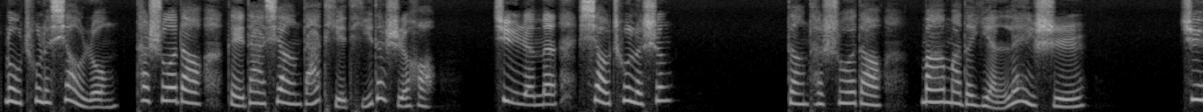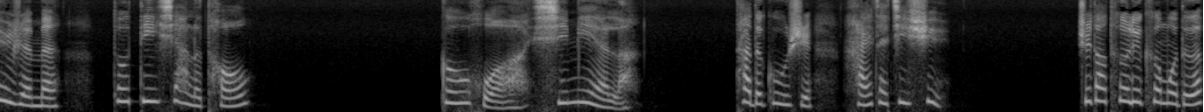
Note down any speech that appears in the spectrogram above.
露出了笑容；他说到给大象打铁蹄的时候，巨人们笑出了声。当他说到妈妈的眼泪时，巨人们都低下了头。篝火熄灭了，他的故事还在继续。直到特律克莫德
